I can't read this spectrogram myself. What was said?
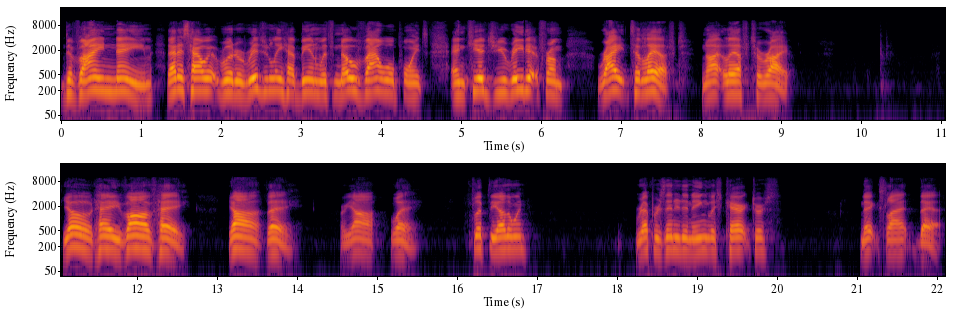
divine name. That is how it would originally have been with no vowel points. And kids, you read it from right to left, not left to right. Yod, hey, Vav, hey, Yahweh, or Yahweh. Flip the other one. Represented in English characters. Next slide, that.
